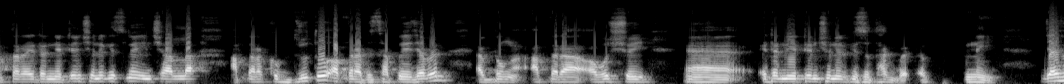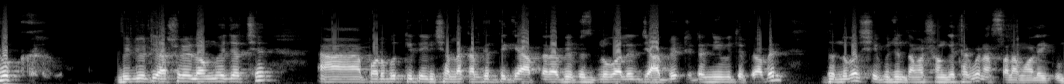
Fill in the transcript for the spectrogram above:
আপনারা এটা নিয়ে টেনশনে কিছু নেই। ইনশাআল্লাহ আপনারা খুব দ্রুত আপনারা ভিসা পেয়ে যাবেন এবং আপনারা অবশ্যই এটা নিয়ে টেনশনের কিছু থাকবে, নেই। যাই হোক, ভিডিওটি আসলে লং হয়ে যাচ্ছে। পরবর্তীতে ইনশাল্লাহ কালকের থেকে আপনারা বিএফএস গ্লোবালের যে আপডেট এটা নিয়মিত পাবেন। ধন্যবাদ, সেই পর্যন্ত আমার সঙ্গে থাকবেন। আসসালামু আলাইকুম।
